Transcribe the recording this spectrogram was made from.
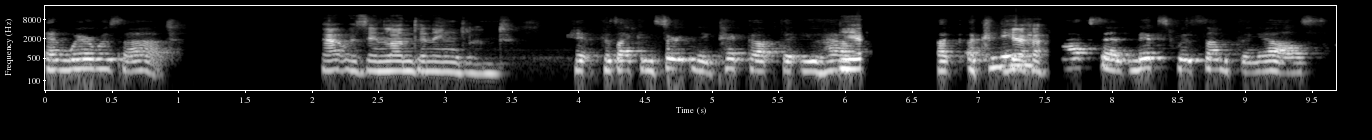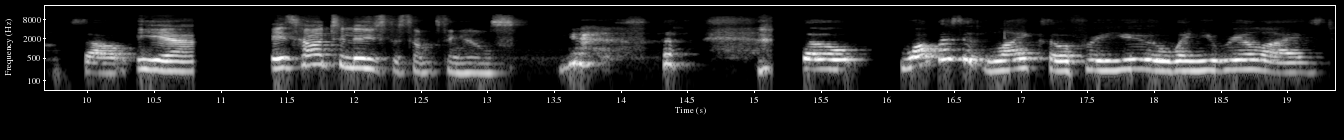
And where was that? That was in London, England. Because I can certainly pick up that you have yeah. a, a, Canadian yeah. accent mixed with something else. So yeah, it's hard to lose the something else. Yes. so, what was it like though for you when you realized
